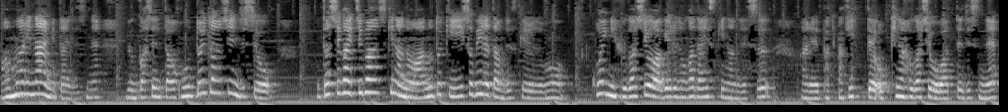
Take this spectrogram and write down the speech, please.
あんまりないみたいですね。文化センター本当に楽しいんですよ。私が一番好きなのはあの時言いそびれたんですけれども、恋にふ菓子をあげるのが大好きなんです。あれ、パキパキって大きなふ菓子を割ってですね、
